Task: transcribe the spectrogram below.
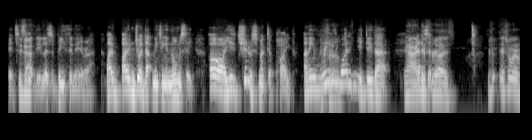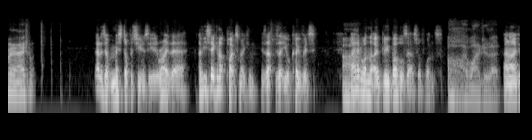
it's Is it about a- the Elizabethan era. I, I enjoyed that meeting enormously. Oh, you should have smoked a pipe. I mean, really, true. why didn't you do that? Yeah, I just a- realized this would have been a nice one. That is a missed opportunity right there. Have you taken up pipe smoking? Is that is that your COVID? I had Um, one that I blew bubbles out of once, Oh, I want to do that. and I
